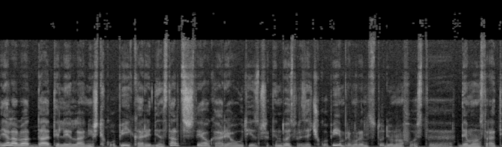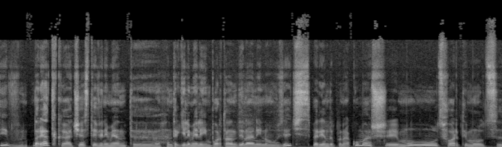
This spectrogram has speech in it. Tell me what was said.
el a luat datele la niște copii care din start știau că are autism și din 12 copii. În primul rând, studiul nu a fost uh, demonstrativ. Dar iată că acest eveniment, uh, între ghilimele, important din anii 90, se până acum și mulți, foarte mulți, uh,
